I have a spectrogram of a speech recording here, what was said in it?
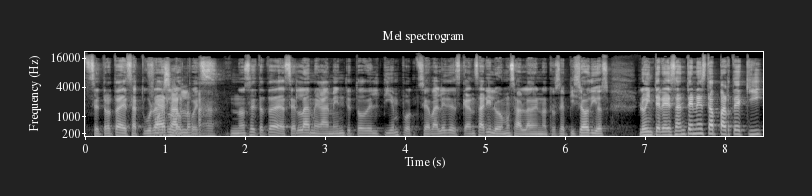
se trata de saturarlo, pues no se trata de hacerla megamente todo el tiempo, se vale descansar y lo hemos hablado en otros episodios. Lo interesante en esta parte aquí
